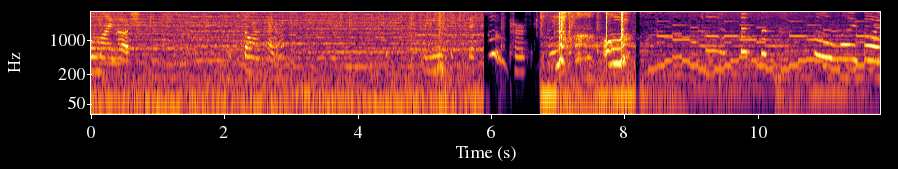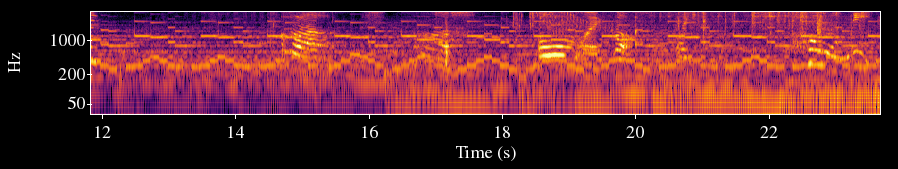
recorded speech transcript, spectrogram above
Oh my gosh. This is so intense. The music fits perfect. No! Oh! oh my. Ah. Ah. Oh my god. Like, holy.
